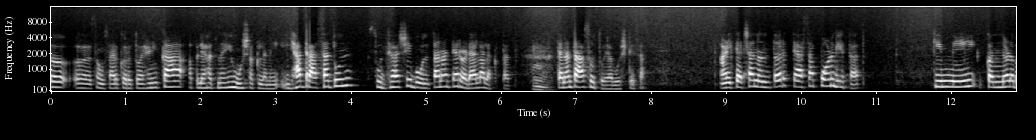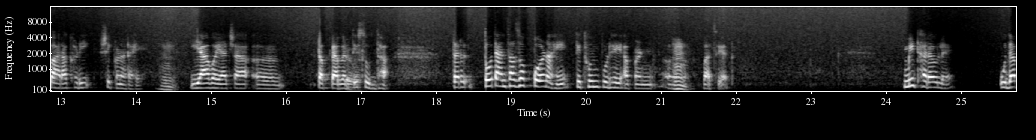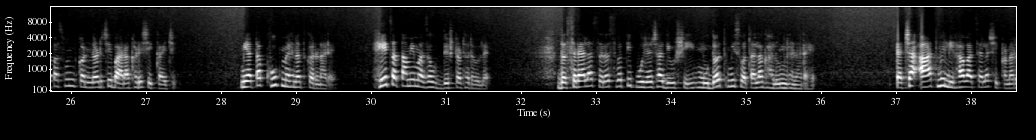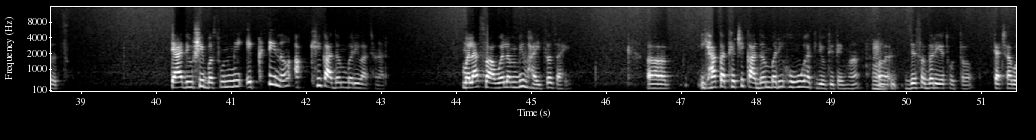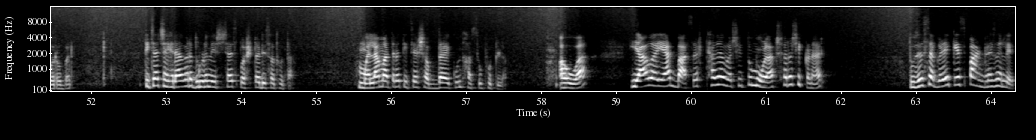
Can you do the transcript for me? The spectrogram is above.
संसार करतोय आणि का आपल्या हातनं हे होऊ शकलं नाही ह्या त्रासातून सुद्धाशी बोलताना त्या रडायला लागतात. त्यांना त्रास होतो या गोष्टीचा आणि त्याच्यानंतर त्या असा पण घेतात की मी कन्नड बाराखडी शिकणार आहे. या वयाच्या टप्प्यावरती टप्प्यावर. सुद्धा तर तो त्यांचा जो पण आहे तिथून पुढे आपण. वाचूयात. मी ठरवलंय उद्यापासून कन्नडची बाराखडी शिकायची. मी आता खूप मेहनत करणार आहे. हेच आता मी माझं उद्दिष्ट ठरवलंय. दसऱ्याला सरस्वती पूजेच्या दिवशी मुदत मी स्वतःला घालून घेणार आहे. त्याच्या आत मी लिहा वाचायला शिकणारच. त्या दिवशी बसून मी एकटीनं अख्खी कादंबरी वाचणार. मला स्वावलंबी व्हायचंच आहे. अं, ह्या कथेची कादंबरी होऊ घातली होती तेव्हा जे सदर येत होतं त्याच्याबरोबर. तिच्या चेहऱ्यावर दृढ निश्चय स्पष्ट दिसत होता. मला मात्र तिचे शब्द ऐकून हसू फुटलं. अव्वा या वयात बासष्टाव्या वर्षी तू मुळाक्षर शिकणार? तुझे सगळे केस पांढरे झालेत.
